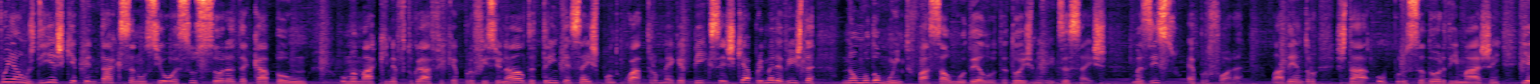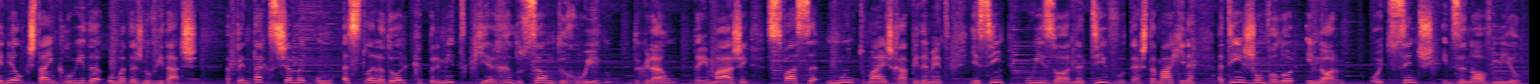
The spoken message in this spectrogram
Foi há uns dias que a Pentax anunciou a sucessora da K1, uma máquina fotográfica profissional de 36.4 megapixels que à primeira vista não mudou muito face ao modelo de 2016. Mas isso é por fora. Lá dentro está o processador de imagem e é nele que está incluída uma das novidades. A Pentax chama um acelerador que permite que a redução de ruído, de grão, da imagem se faça muito mais rapidamente e assim o ISO nativo desta máquina atinge um valor enorme 819 mil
